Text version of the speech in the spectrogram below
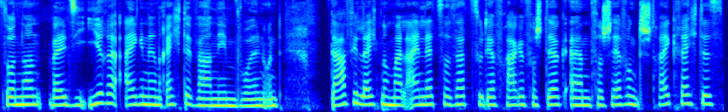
Sondern weil sie ihre eigenen Rechte wahrnehmen wollen. Und da vielleicht noch mal ein letzter Satz zu der Frage Verstärk äh, Verschärfung des Streikrechtes.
